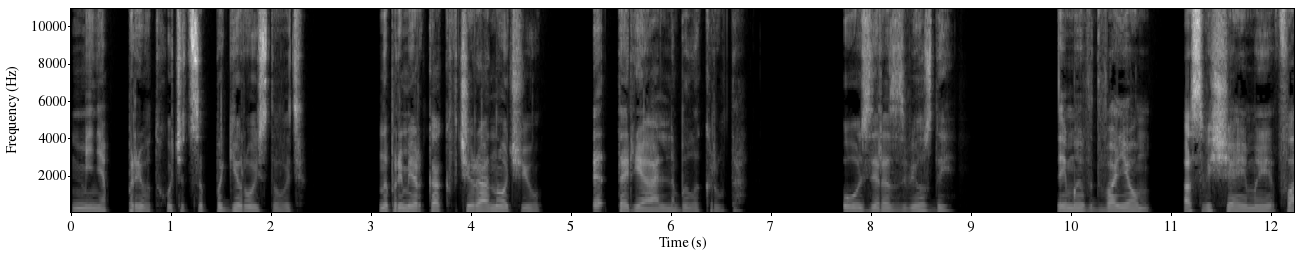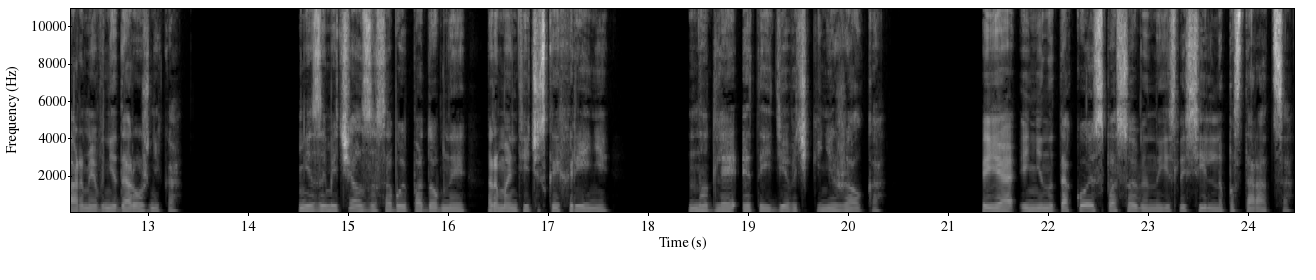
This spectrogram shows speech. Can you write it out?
Меня прет, хочется погеройствовать. Например, как вчера ночью. Это реально было круто. Озеро, звезды. И мы вдвоем, освещаемые фарме внедорожника, не замечал за собой подобной романтической хрени, но для этой девочки не жалко. Я и не на такое способен, если сильно постараться.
